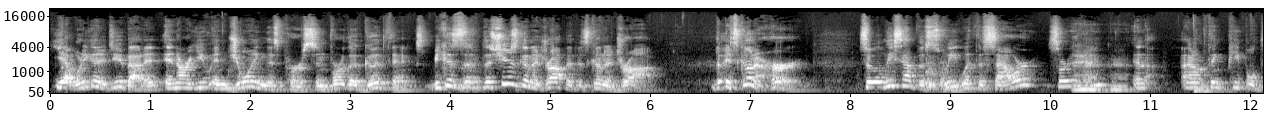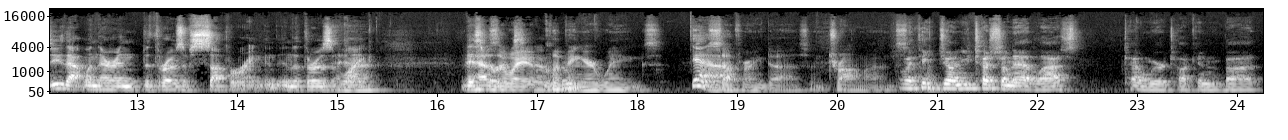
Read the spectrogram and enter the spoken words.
yeah, what are you going to do about it? And are you enjoying this person for the good things? Because the, the shoe's going to drop if it's going to drop. It's going to hurt. So at least have the sweet with the sour sort of Yeah, thing. yeah. And I don't think people do that when they're in the throes of suffering, in, in the throes of Yeah. like. It this has a hurts, way you of know? clipping your wings. Yeah. Suffering does, and trauma and Well, I think John, you touched on that last time we were talking about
